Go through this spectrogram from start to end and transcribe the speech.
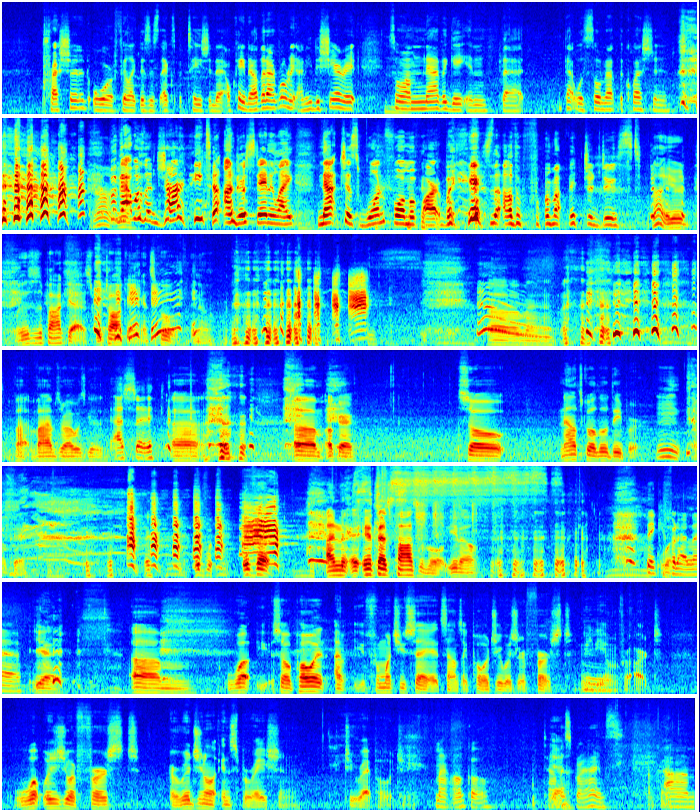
pressured or feel like there's this expectation that okay now that i wrote it i need to share it mm-hmm. so i'm navigating that that was so not the question but that was a journey to understanding like not just one form of art, but here's the other form I've introduced. No, you. Well, this is a podcast. We're talking. It's cool, you know. oh man, vibes are always good. I say. Uh, um, okay. So now let's go a little deeper. Mm. Okay. if, if that I know if that's possible, you know. Thank you what, for that laugh. Yeah. Um, what? So poet. From what you say, it sounds like poetry was your first medium mm. for art. What was your first original inspiration to write poetry? My uncle, Thomas yeah. Grimes. Okay. Um,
